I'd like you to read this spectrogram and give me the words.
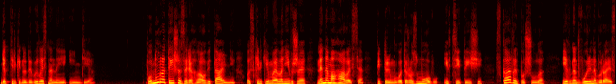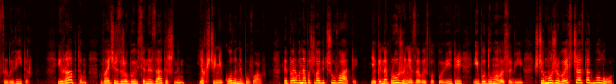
як тільки не дивилась на неї Індія. Понура тиша залягла у вітальні, оскільки Мелані вже не намагалася підтримувати розмову, і в цій тиші Скарлет почула, як на дворі набирає сили вітер. І раптом вечір зробився незатишним, як ще ніколи не бував. Тепер вона почала відчувати, яке напруження зависло в повітрі, і подумала собі, що, може, весь час так було.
